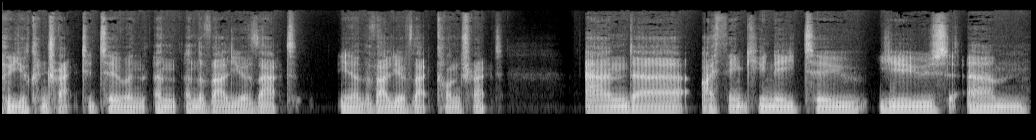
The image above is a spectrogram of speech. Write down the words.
who you're contracted to and, and, and the value of that, you know, the value of that contract. And uh, I think you need to use, um,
